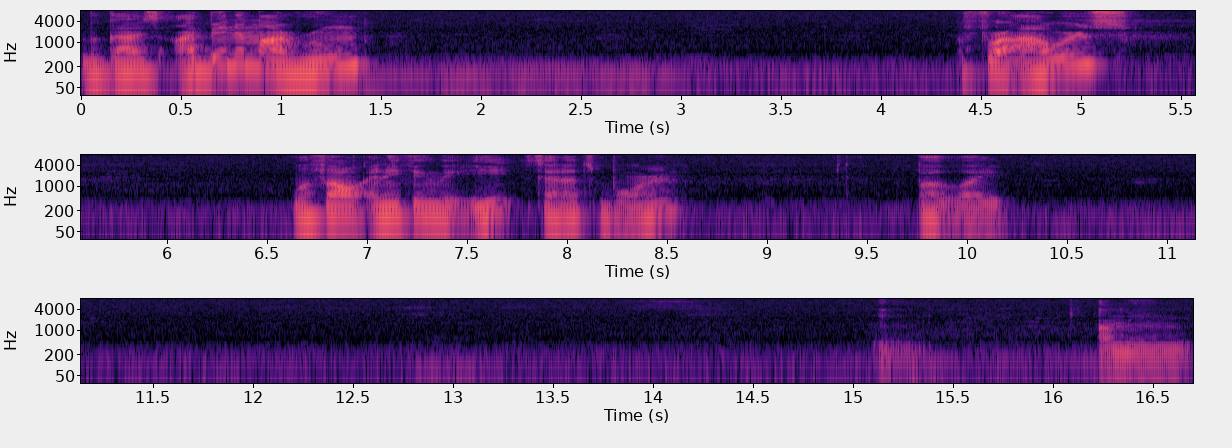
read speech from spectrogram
But, guys, I've been in my room for hours without anything to eat, so that's boring. But like I mean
